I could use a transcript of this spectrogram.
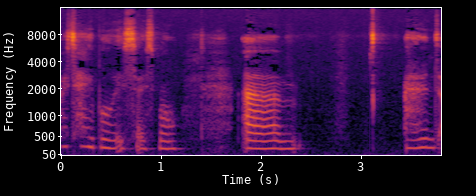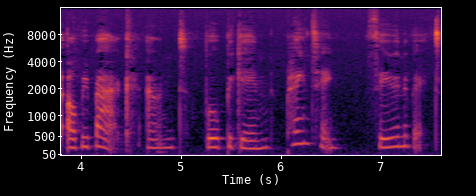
my table is so small. Um, and I'll be back and we'll begin painting. See you in a bit.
